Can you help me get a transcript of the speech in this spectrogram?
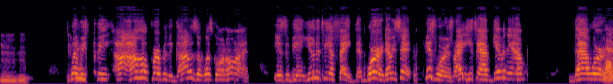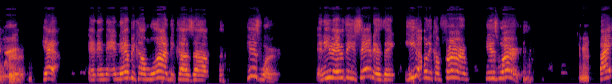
Mm-hmm. when we should be our, our whole purpose, regardless of what's going on, is to be in unity of faith. That word that we said, his words, right? He said, I've given him thy word. My word. Yeah. And and and they'll become one because of his word. And even everything he's saying is that he only confirmed his word. Amen. Right?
